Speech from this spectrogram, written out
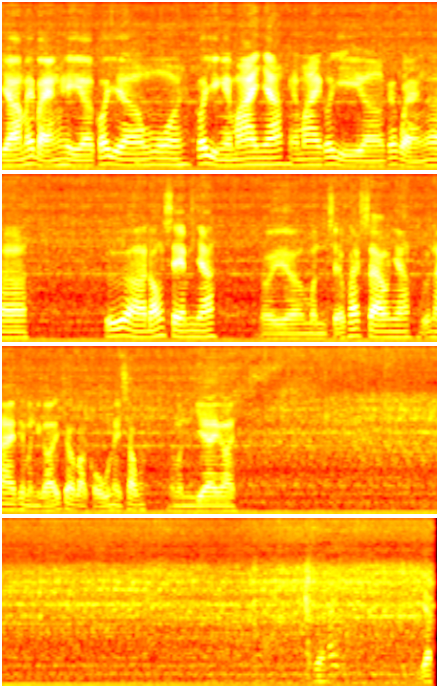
Dạ mấy bạn thì ờ, có gì mua có gì ngày mai nha, ngày mai có gì các bạn cứ đón xem nha. Rồi mình sẽ phát sau nha. Bữa nay thì mình gửi cho bà cụ này xong rồi mình về rồi. Dắt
